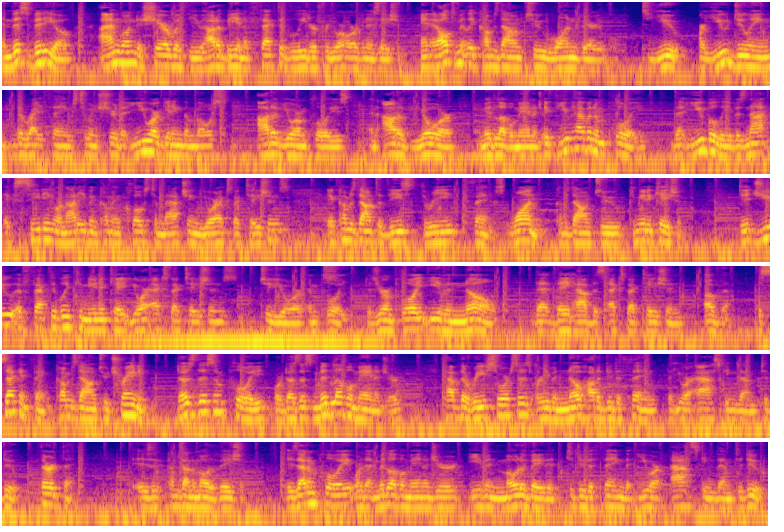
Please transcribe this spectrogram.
In this video, I'm going to share with you how to be an effective leader for your organization. And it ultimately comes down to one variable. It's you. Are you doing the right things to ensure that you are getting the most out of your employees and out of your mid-level manager? If you have an employee that you believe is not exceeding or not even coming close to matching your expectations, it comes down to these three things. One comes down to communication. Did you effectively communicate your expectations to your employee? Does your employee even know that they have this expectation of them? The second thing comes down to training. Does this employee or does this mid level manager have the resources or even know how to do the thing that you are asking them to do? Third thing is it comes down to motivation. Is that employee or that mid level manager even motivated to do the thing that you are asking them to do?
